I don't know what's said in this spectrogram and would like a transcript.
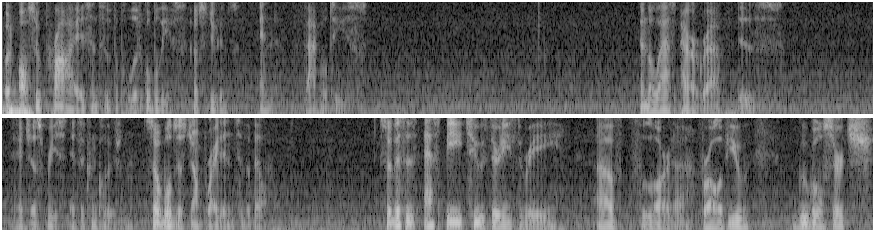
but also pries into the political beliefs of students and faculties. And the last paragraph is it just re- it's a conclusion. So we'll just jump right into the bill. So this is SB 233 of Florida for all of you Google search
